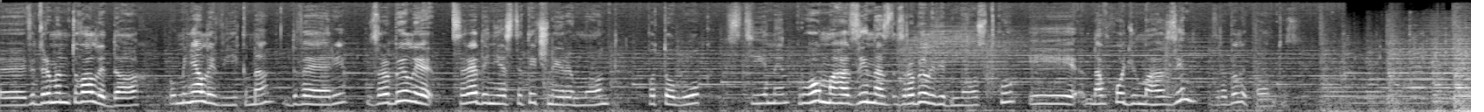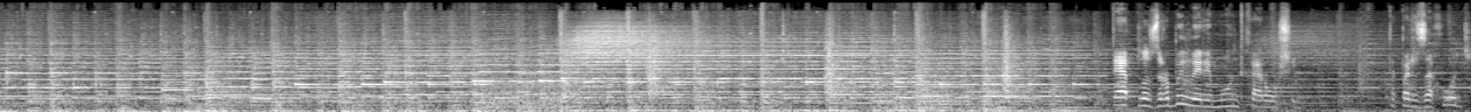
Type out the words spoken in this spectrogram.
Е, Відремонтували дах, поміняли вікна, двері, зробили всередині естетичний ремонт, потолок, стіни. Кругом магазина зробили відмостку і на вході в магазин зробили пандус. Тепло зробили ремонт хороший. Тепер заходь,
